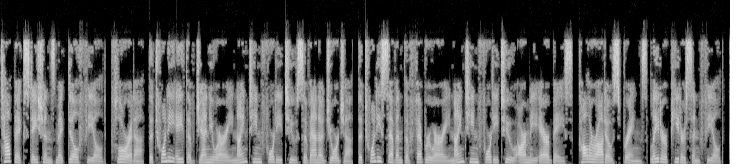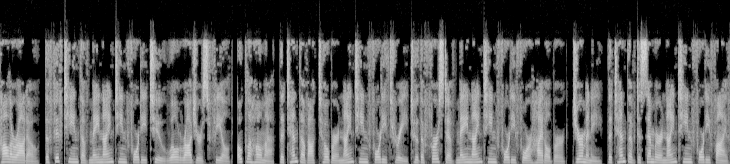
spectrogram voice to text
Topic stations MacDill Field, Florida, the 28th of January 1942 Savannah, Georgia, the 27th of February 1942 Army Air Base, Colorado Springs, later Peterson Field, Colorado, the 15th of May 1942 Will Rogers Field, Oklahoma, the 10th of October 1943 to the 1st of May 1944 Heidelberg, Germany, the 10th of December 1945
